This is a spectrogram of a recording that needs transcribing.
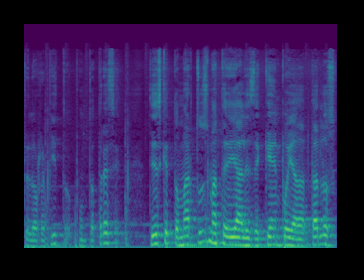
Te lo repito, punto 13. Tienes que tomar tus materiales de Kempo y adaptarlos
